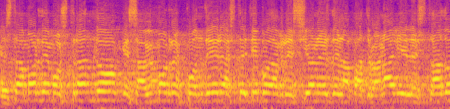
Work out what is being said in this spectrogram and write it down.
estamos demostrando que sabemos responder a este tipo de agresiones de la patronal y el Estado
